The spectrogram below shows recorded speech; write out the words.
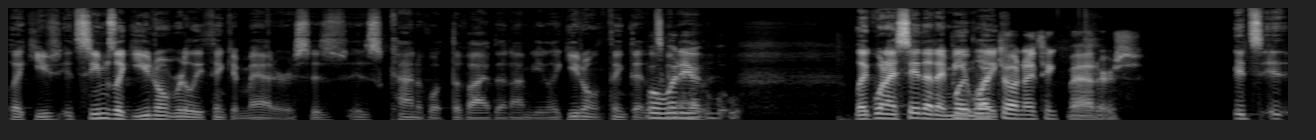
like you it seems like you don't really think it matters is is kind of what the vibe that i'm getting like you don't think that Well, it's what do you? have, like when i say that i mean what, what like don't I think matters? it's it,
